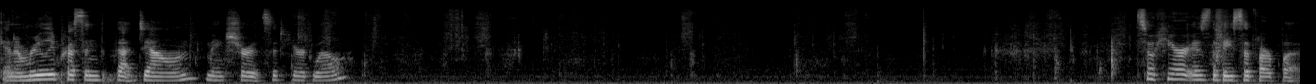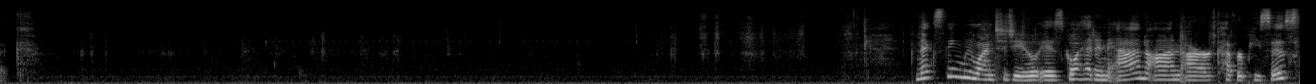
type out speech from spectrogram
Again, I'm really pressing that down, make sure it's adhered well. So here is the base of our book. Next thing we want to do is go ahead and add on our cover pieces.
